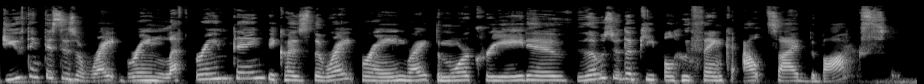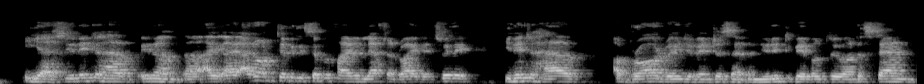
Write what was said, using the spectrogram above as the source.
Do you think this is a right brain, left brain thing? Because the right brain, right, the more creative, those are the people who think outside the box. Yes, you need to have, you know, uh, I, I don't typically simplify it in left and right. It's really, you need to have a broad range of interests and you need to be able to understand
